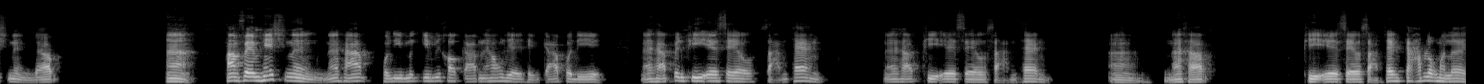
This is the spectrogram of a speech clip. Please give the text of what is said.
H1 ครับอ่า time frame H1 นะครับ พอดีเมื่อกี้วิเคราะห์กราฟในห้องเรียนเห็นกราฟพอดีนะครับ เป็น PA cell สามแท่งนะครับ PA cell สามแท่ง อ่านะครับ PA cell สามแท่งกราฟลงมาเลย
